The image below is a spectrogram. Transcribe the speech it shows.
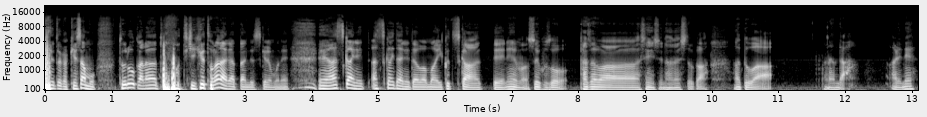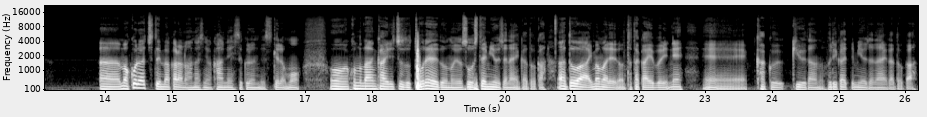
の夜とか今朝も撮ろうかなと思って結局撮らなかったんですけどもね、えー、扱いね、扱いたいネタはまあいくつかあってね、まあそれこそ田澤選手の話とか、あとは、なんだ、あれね、あまあこれはちょっと今からの話には関連してくるんですけども、この段階でちょっとトレードの予想してみようじゃないかとか、あとは今までの戦いぶりね、えー、各球団の振り返ってみようじゃないかとか、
